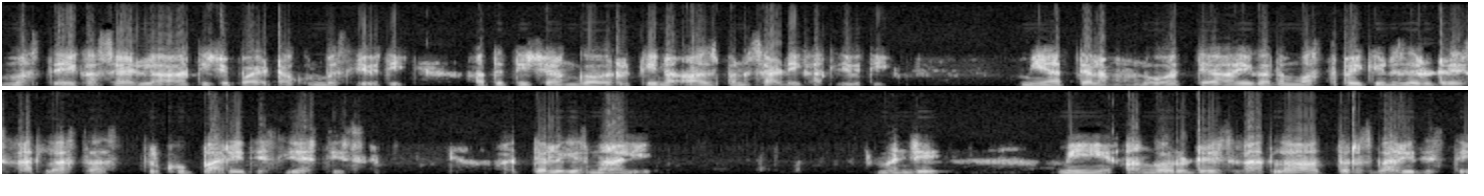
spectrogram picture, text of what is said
मस्त एका साईडला तिचे पाय टाकून बसली होती. आता तिच्या अंगावर तिनं आज पण साडी घातली होती. मी आत्याला म्हणालो आत्या एखादा मस्तपैकी जर ड्रेस घातला असतास तर खूप भारी दिसली असतीस. आत्या लगेच म्हणाली म्हणजे मी अंगावर ड्रेस घातला तरच भारी दिसते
